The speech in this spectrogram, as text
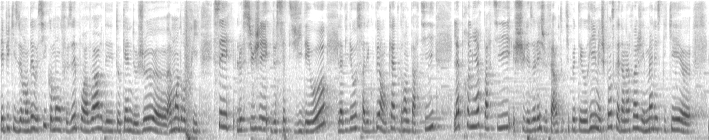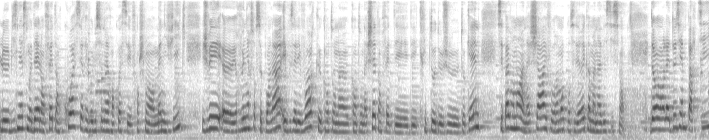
et puis qui se demandaient aussi comment on faisait pour avoir des tokens de jeux euh, à moindre prix. C'est le sujet de cette vidéo. La vidéo sera découpée en quatre grandes parties. La première partie, je suis désolée, je vais faire un tout petit peu de théorie, mais je pense que la dernière fois, j'ai mal expliqué euh, le business model, en fait, en quoi c'est révolutionnaire, en quoi c'est franchement magnifique. Je vais euh, revenir sur ce point-là et vous allez voir que quand on, quand on achète en fait des, cryptos de jeux tokens, c'est pas vraiment un achat, il faut vraiment le considérer comme un investissement. Dans la deuxième partie,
